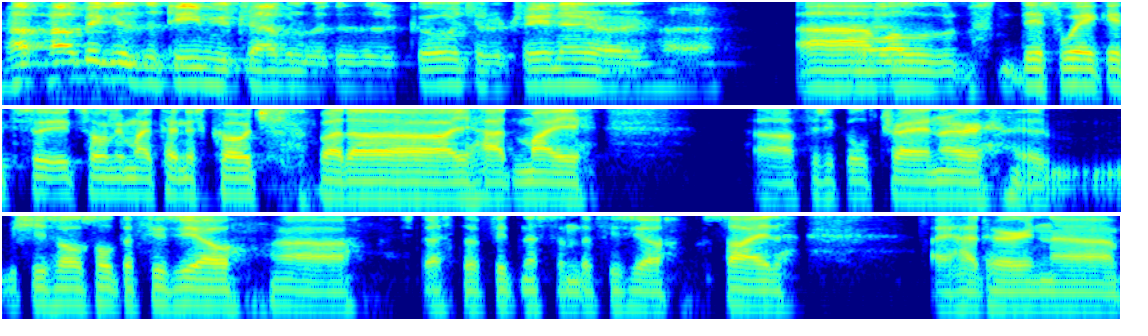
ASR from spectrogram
How how big is the team you travel with? Is it a coach or a trainer or? Uh, uh well, this week it's it's only my tennis coach, but uh, I had my uh, physical trainer. Uh, she's also the physio. Uh, she does the fitness and the physio side. I had her in uh,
